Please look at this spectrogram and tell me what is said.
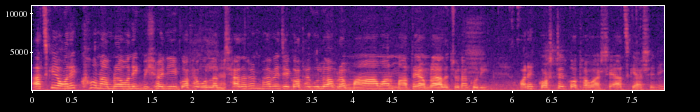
আজকে অনেকক্ষণ আমরা অনেক বিষয় নিয়ে কথা বললাম। সাধারণভাবে যে কথাগুলো আমরা মা আমার মাতে আমরা আলোচনা করি অনেক কষ্টের কথাও আসে আজকে আসেনি।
